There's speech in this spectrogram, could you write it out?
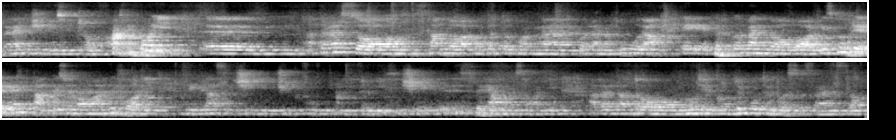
frenetici di ogni giorno e poi ehm, attraverso stando a contatto con, con, la natura e percorrendo scoprire realtà che sono al di fuori dei classici circuiti turistici e speriamo insomma, di aver dato un utile contributo in questo senso.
